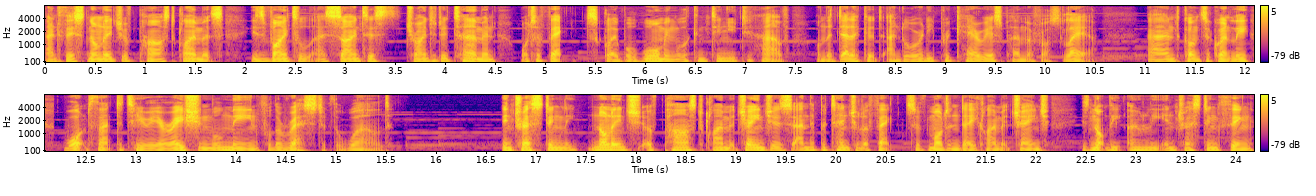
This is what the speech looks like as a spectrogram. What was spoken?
And this knowledge of past climates is vital as scientists try to determine what effects global warming will continue to have on the delicate and already precarious permafrost layer, and consequently, what that deterioration will mean for the rest of the world. Interestingly, knowledge of past climate changes and the potential effects of modern day climate change is not the only interesting thing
